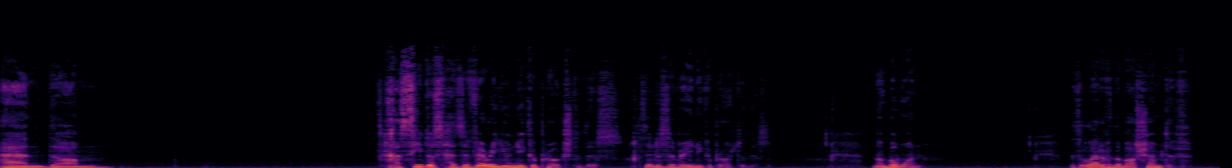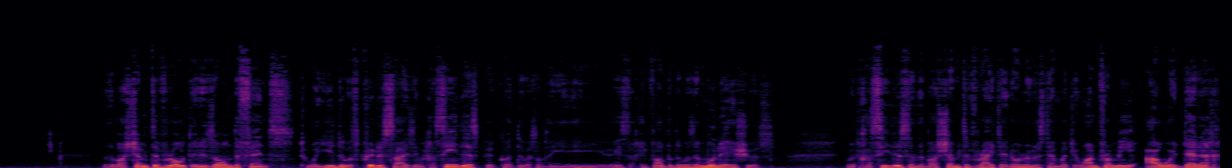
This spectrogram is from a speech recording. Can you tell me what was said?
And um, Hasidus has a very unique approach to this. Hasidus has a very unique approach to this. Number one, there's a letter from the Baal Shem Tov. The Baal Shem Tov wrote in his own defense to a Yid who was criticizing Hasidus because there was something, he, he felt that there was Amunah issues with Hasidus and the Baal Shem Tov writes, I don't understand what you want from me. Our derech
